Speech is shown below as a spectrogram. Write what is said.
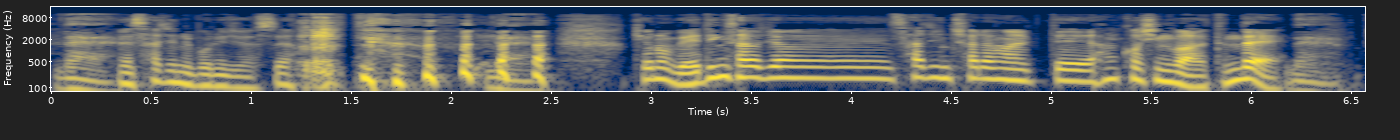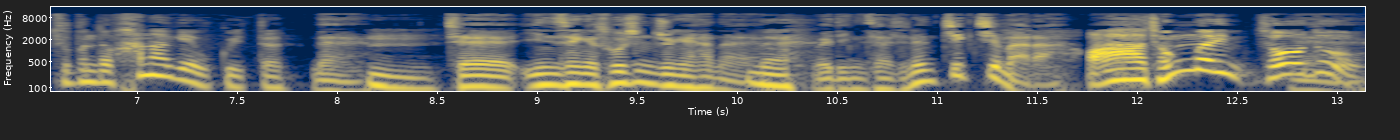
네. 사진을 보내주셨어요. 네. 결혼 웨딩 사진, 사진 촬영할 때 한 컷인 것 같은데, 네. 두분 다 환하게 웃고 있던. 네. 음. 제 인생의 소신 중에 하나예요. 네. 웨딩 사진은 찍지 마라. 아, 정말, 저도, 네.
